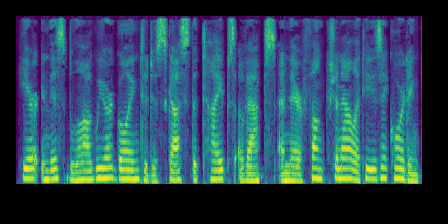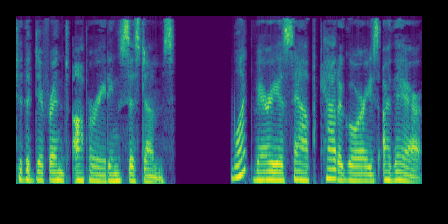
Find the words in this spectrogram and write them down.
here in this blog we are going to discuss the types of apps and their functionalities according to the different operating systems. What various app categories are there?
